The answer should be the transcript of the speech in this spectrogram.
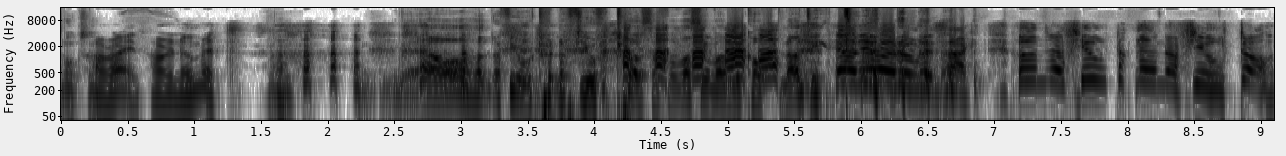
också. all right. Har du numret? Ja, 114, 114 så får man se vad man blir kopplad till. Ja, det var roligt sagt. 114, 114.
